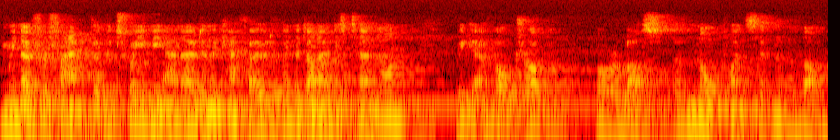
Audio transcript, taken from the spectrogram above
And we know for a fact that between the anode and the cathode, when the diode is turned on, we get a volt drop or a loss of 0.7 of a volt.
